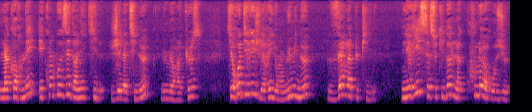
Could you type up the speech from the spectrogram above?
La cornée est composée d'un liquide gélatineux, l'humeur aqueuse, qui redirige les rayons lumineux vers la pupille. L'iris c'est ce qui donne la couleur aux yeux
